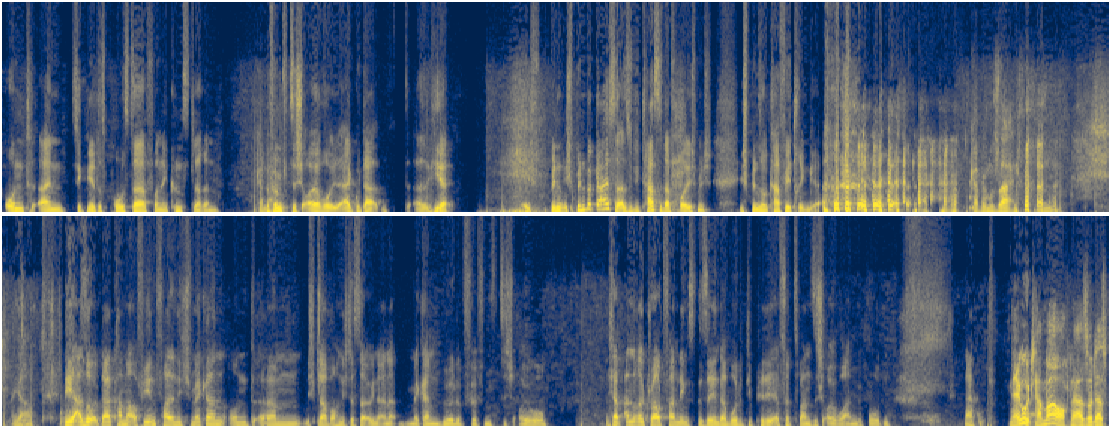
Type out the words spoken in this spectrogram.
und ein signiertes Poster von den Künstlerinnen. Genau. Für 50 Euro, ja gut, da, also hier, ich bin, ich bin begeistert. Also die Tasse, da freue ich mich. Ich bin so ein Kaffeetrinker. Kaffee muss sein. Mhm. Ja, nee, also da kann man auf jeden Fall nicht meckern und ähm, ich glaube auch nicht, dass da irgendeiner meckern würde für 50 Euro. Ich habe andere Crowdfundings gesehen, da wurde die PDF für 20 Euro angeboten. Na gut. Na gut, haben wir auch. Ne? Also das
